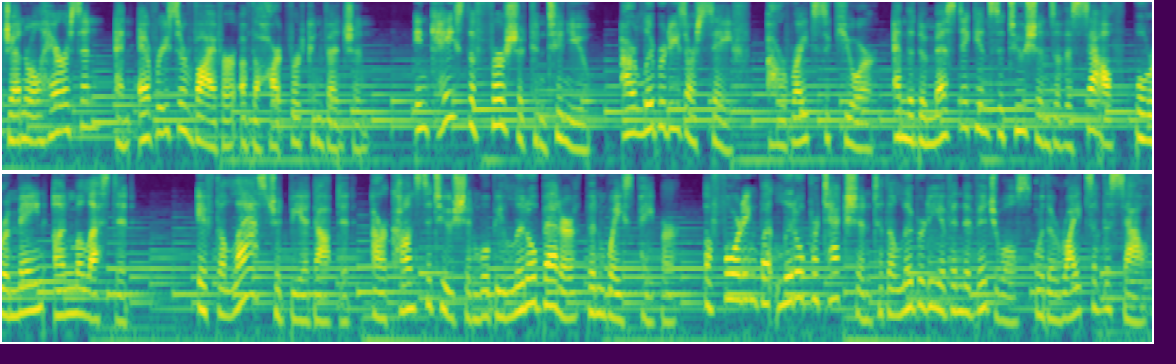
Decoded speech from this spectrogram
General Harrison, and every survivor of the Hartford Convention. In case the first should continue, our liberties are safe, our rights secure, and the domestic institutions of the South will remain unmolested. If the last should be adopted, our Constitution will be little better than waste paper, affording but little protection to the liberty of individuals or the rights of the South.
